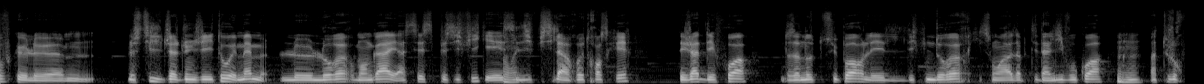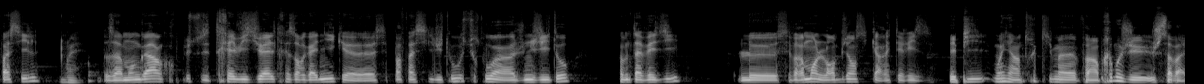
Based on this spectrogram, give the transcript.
Trouve que le, euh, le style de Junji Ito et même l'horreur manga est assez spécifique et Ouais. c'est difficile à retranscrire. Déjà, des fois, dans un autre support, les, les films d'horreur qui sont adaptés d'un livre ou quoi, Mhm. pas toujours facile. Ouais. Dans un manga, encore plus, c'est très visuel, très organique, euh, c'est pas facile du tout. Surtout un Junji Ito, comme tu avais dit, c'est vraiment l'ambiance qui caractérise. Et puis, moi, il y a un truc qui m'a. Enfin, après, moi, j'ai- ça va.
